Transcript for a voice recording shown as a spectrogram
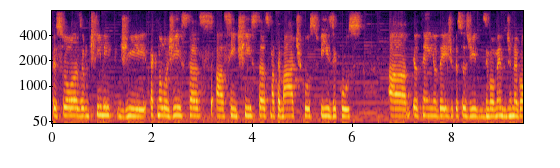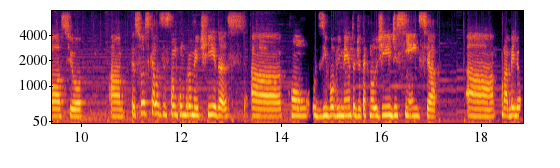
pessoas, é um time de tecnologistas, uh, cientistas, matemáticos, físicos. eu tenho desde pessoas de desenvolvimento de negócio, pessoas que elas estão comprometidas com o desenvolvimento de tecnologia e de ciência uh, para melhorar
